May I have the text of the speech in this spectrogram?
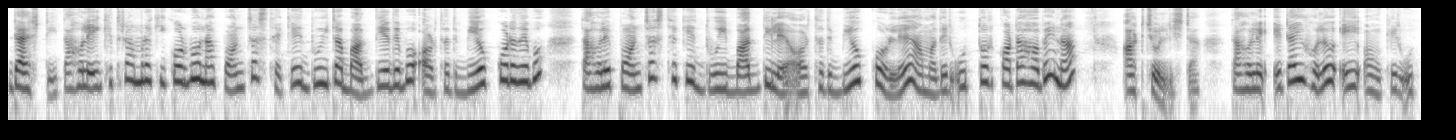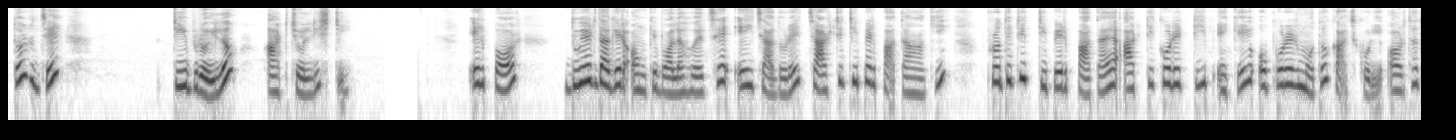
ড্যাশটি। তাহলে এই ক্ষেত্রে আমরা কি করব না, পঞ্চাশ থেকে দুইটা বাদ দিয়ে দেব, অর্থাৎ বিয়োগ করে দেব। তাহলে পঞ্চাশ থেকে দুই বাদ দিলে, অর্থাৎ বিয়োগ করলে আমাদের উত্তর কটা হবে না? আটচল্লিশটা। তাহলে এটাই হলো এই অঙ্কের উত্তর যে টিপ রইল আটচল্লিশটি। এরপর দুয়ের দাগের অঙ্কে বলা হয়েছে, এই চাদরে চারটি টিপের পাতা আঁকি, প্রতিটি টিপের পাতায় আটটি করে টিপ এঁকে ওপরের মতো কাজ করি। অর্থাৎ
